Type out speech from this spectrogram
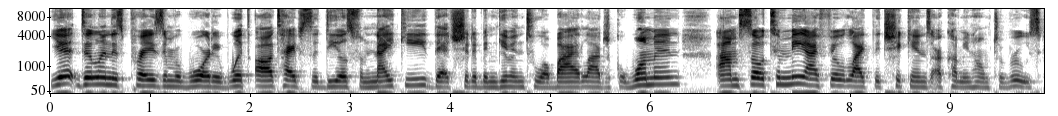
yet Dylan is praised and rewarded with all types of deals from Nike that should have been given to a biological woman. Um, so to me, I feel like the chickens are coming home to roost.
